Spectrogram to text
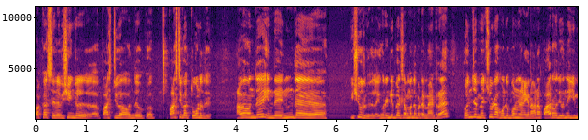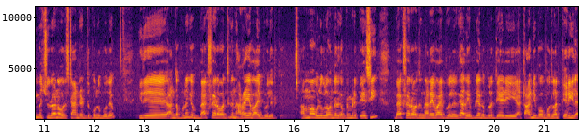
பக்கம் சில விஷயங்கள் பாசிட்டிவாக வந்து பாசிட்டிவாக தோணுது. அவன் வந்து இந்த இந்த இஷ்யூ இருக்குதுல்ல இவங்க ரெண்டு பேர் சம்மந்தப்பட்ட மேட்டரை கொஞ்சம் மெச்சூர்டாக கொண்டு போகணும்னு நினைக்கிறேன். ஆனால் பார்வதி வந்து இம்மெச்சூரான ஒரு ஸ்டாண்ட் எடுத்து கொண்டு போகுது. இது அந்த பிள்ளைங்க பேக் ஃபேர் ஆகிறதுக்கு நிறைய வாய்ப்புகள் இருக்குது அம்மா உள்ளுக்குள்ள வந்ததுக்கு அப்புறமேட்டு பேசி பேக் ஃபேர் ஆகிறதுக்கு நிறைய வாய்ப்புகள் இருக்குது அது எப்படி அந்த புள்ள தேடி தாண்டி போக போதெல்லாம் தெரியல.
